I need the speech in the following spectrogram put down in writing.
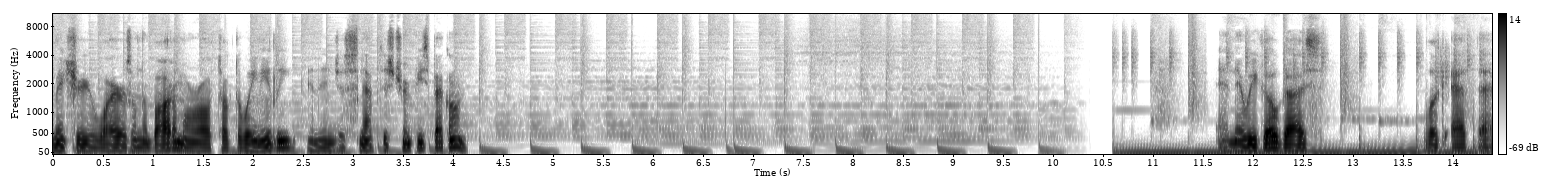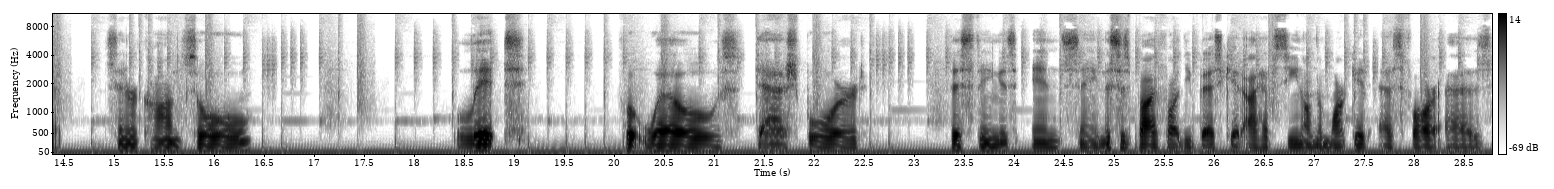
Make sure your wires on the bottom are all tucked away neatly and then just snap this trim piece back on. And there we go guys. Look at that center console, lit, footwells, dashboard. This thing is insane. This is by far the best kit I have seen on the market as far as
